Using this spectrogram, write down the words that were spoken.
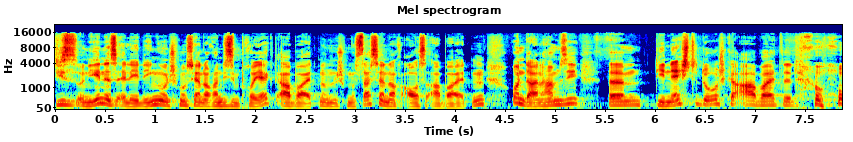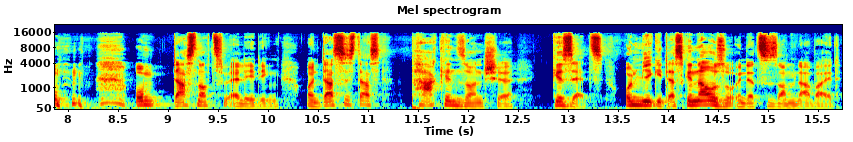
dieses und jenes erledigen und ich muss ja noch an diesem Projekt arbeiten und ich muss das ja noch ausarbeiten. Und dann haben sie ähm, die Nächte durchgearbeitet, um, um das noch zu erledigen. Und das ist das Parkinson'sche Gesetz. Und mir geht das genauso in der Zusammenarbeit.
